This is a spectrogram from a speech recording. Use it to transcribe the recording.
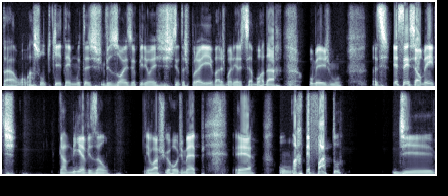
tá? Um assunto que tem muitas visões e opiniões distintas por aí, várias maneiras de se abordar o mesmo. Mas essencialmente, a minha visão eu acho que o roadmap é um artefato de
